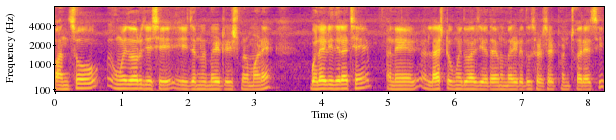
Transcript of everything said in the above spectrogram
પાંચસો ઉમેદવારો જે છે એ જનરલ મેરિટ લિસ્ટ પ્રમાણે બોલાવી લીધેલા છે અને લાસ્ટ ઉમેદવાર જે હતા એનું મેરિટ હતું સડસઠ પોઈન્ટ ચોર્યાસી.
